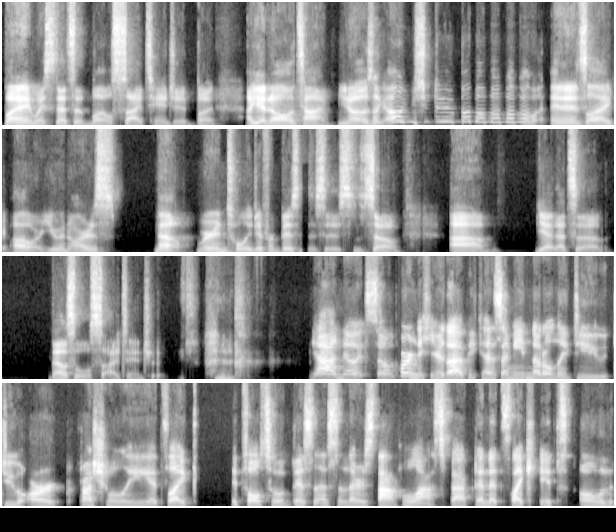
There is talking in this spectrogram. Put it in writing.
But anyways, that's a little side tangent. But I get it all the time. You know, it's like, oh, you should do blah blah blah blah blah. And it's like, oh, are you an artist? No, we're in totally different businesses. So um yeah, that's a that was a little side tangent. yeah, no, it's so important to hear that because I mean, not only do you do art professionally, it's like it's also a business and there's that whole aspect and it's like its own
